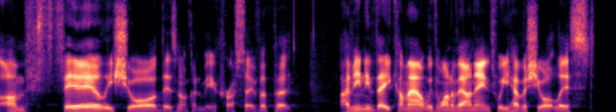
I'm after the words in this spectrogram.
I'm fairly sure there's not going to be a crossover, but I mean, if they come out with one of our names, we have a short list,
